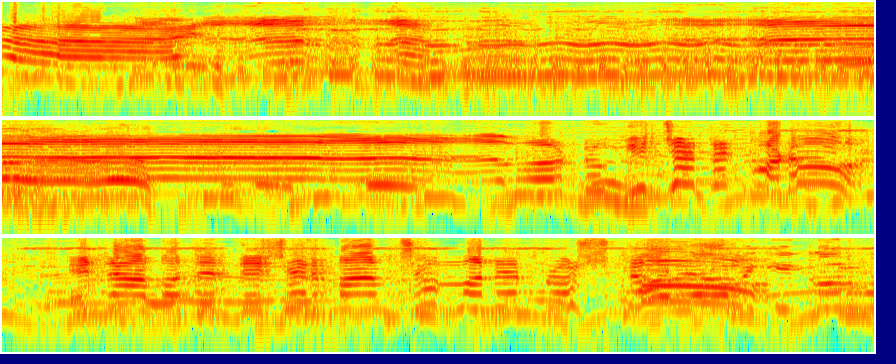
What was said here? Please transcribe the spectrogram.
বাই মোটু কিছু একটা করো এটা আমাদের দেশের মান সম্মানের প্রশ্ন। আমি কি করব?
